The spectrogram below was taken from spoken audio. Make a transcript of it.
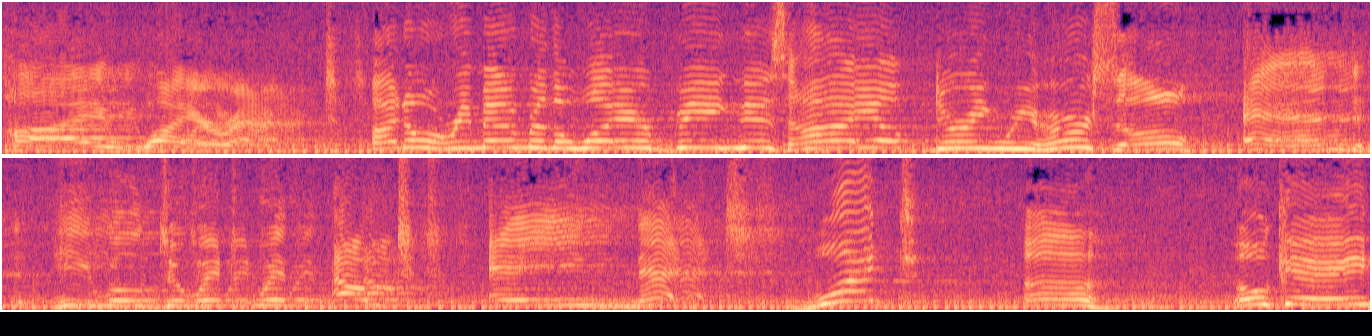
high wire act. I don't remember the wire being this high up during rehearsal. And he will do it without a net. What? Uh, okay.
